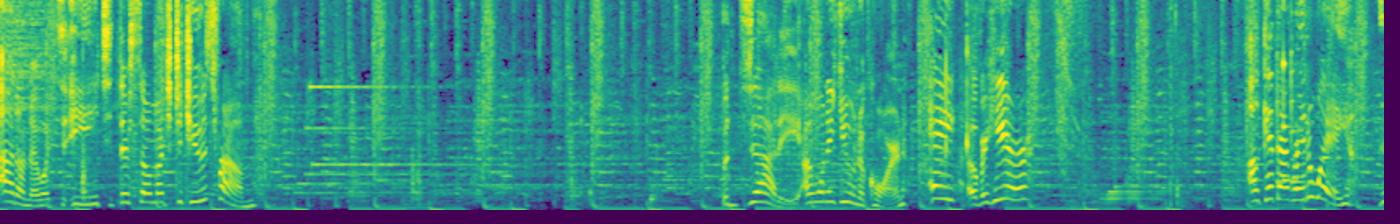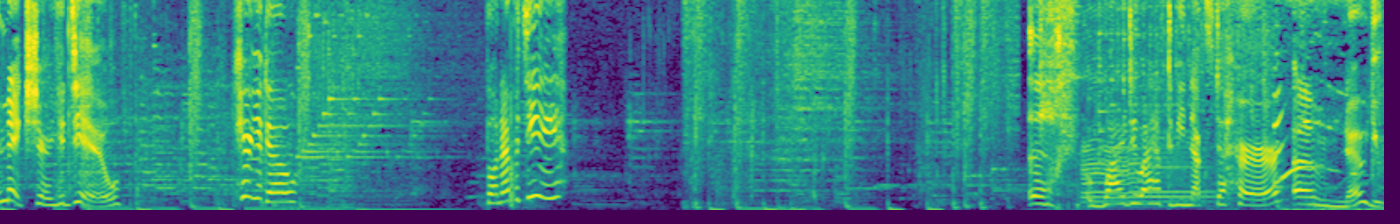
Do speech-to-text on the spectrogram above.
I don't know what to eat. There's so much to choose from. But daddy, I want a unicorn. Hey, over here! I'll get that right away. Make sure you do. Here you go. Bon appetit! Ugh, why do I have to be next to her? Oh no you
